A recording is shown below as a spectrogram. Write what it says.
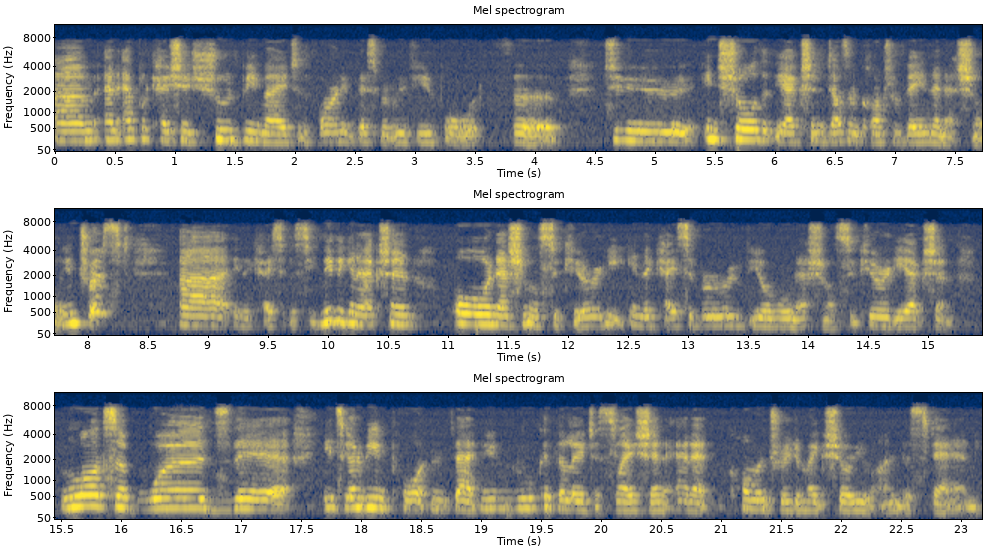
um, an application should be made to the Foreign Investment Review Board FIRB to ensure that the action doesn't contravene the national interest uh, in the case of a significant action or national security in the case of a reviewable national security action. Lots of words there. It's going to be important that you look at the legislation and at commentary to make sure you understand.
